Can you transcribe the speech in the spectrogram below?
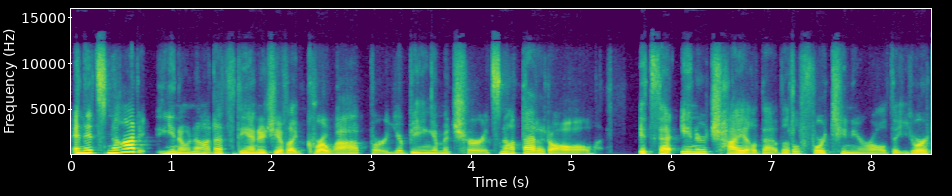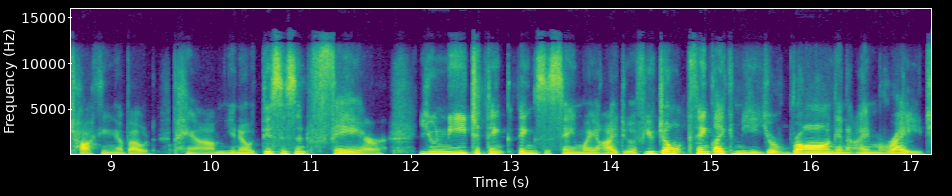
And it's not, you know, not of the energy of like grow up or you're being immature. It's not that at all it's that inner child, that little 14 year old that you're talking about, Pam. You know, this isn't fair. You need to think things the same way I do. If you don't think like me, you're wrong and I'm right.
